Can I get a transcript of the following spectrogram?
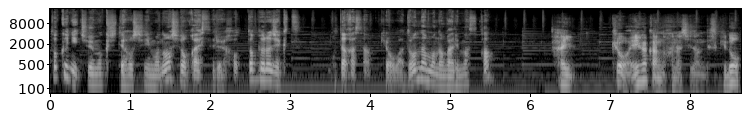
特に注目してほしいものを紹介するホットプロジェクト。小高さん、今日はどんなものがありますか？はい。今日は映画館の話なんですけど、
